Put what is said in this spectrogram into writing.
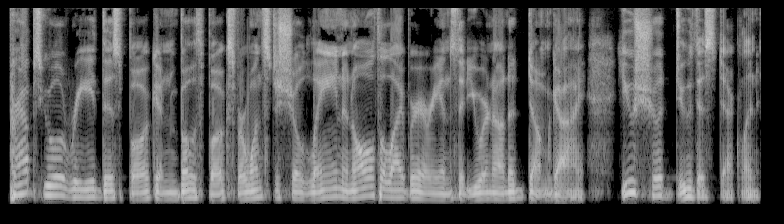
Perhaps you will read this book and both books for once to show Lane and all the librarians that you are not a dumb guy. You should do this, Declan.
